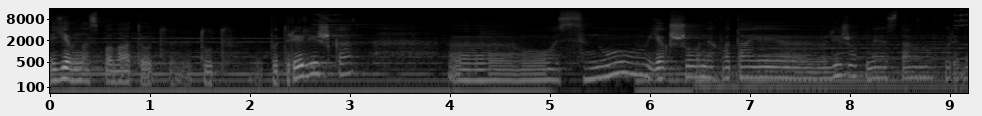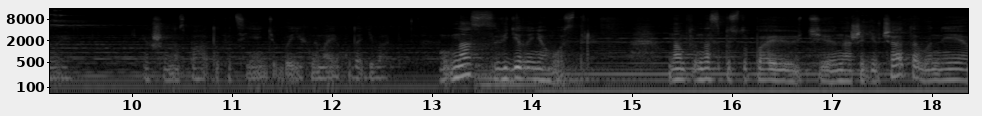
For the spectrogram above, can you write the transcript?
Є в нас палати от тут по 3 ліжка. Е, Ось, ну, якщо не вистачає ліжок, ми ставимо в коридорі. Якщо у нас багато пацієнтів, бо їх немає куди дівати. У нас відділення гостре. Нам у нас поступають наші дівчата, вони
